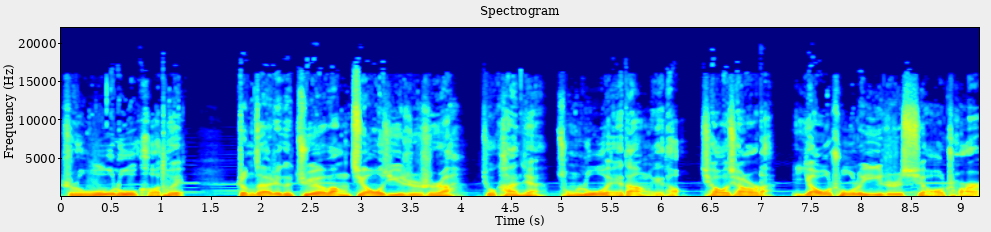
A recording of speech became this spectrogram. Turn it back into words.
是无路可退。正在这个绝望焦急之时啊，就看见从芦苇荡里头悄悄的摇出了一只小船。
